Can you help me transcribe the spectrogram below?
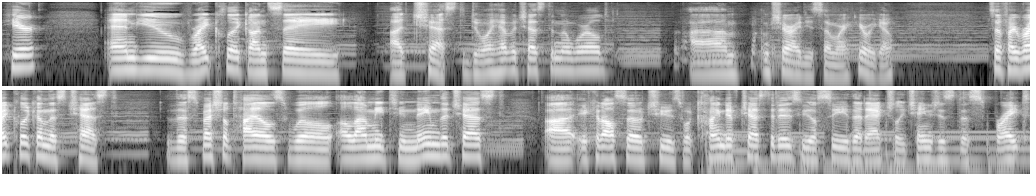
here and you right click on say a chest. Do I have a chest in the world? Um, I'm sure I do somewhere. Here we go. So if I right click on this chest, the special tiles will allow me to name the chest. Uh, it could also choose what kind of chest it is. You'll see that actually changes the sprite.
